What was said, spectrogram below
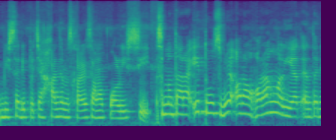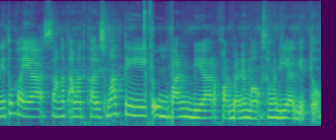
bisa dipecahkan sama sekali sama polisi. Sementara itu, sebenarnya orang-orang ngelihat Anthony itu kayak sangat amat karismatik, umpan biar korbannya mau sama dia gitu.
